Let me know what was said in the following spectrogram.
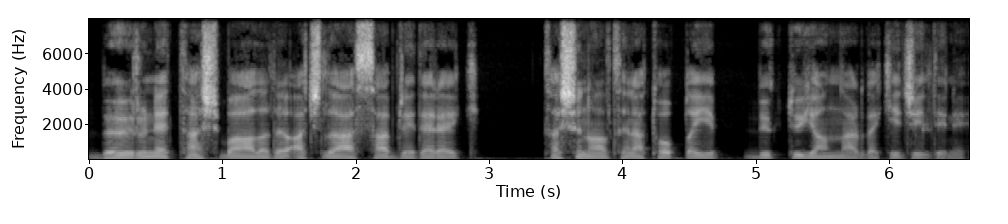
böğrüne taş bağladı açlığa sabrederek, taşın altına toplayıp büktü yanlardaki cildini.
